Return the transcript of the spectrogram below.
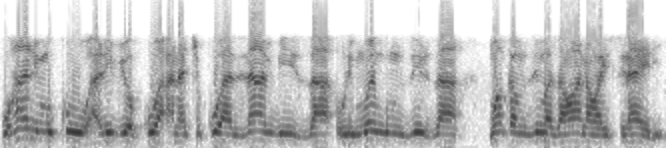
kuhani mkuu alivyokuwa anachukua dhambi za ulimwengu mzima mwaka mzima za wana wa Israeli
